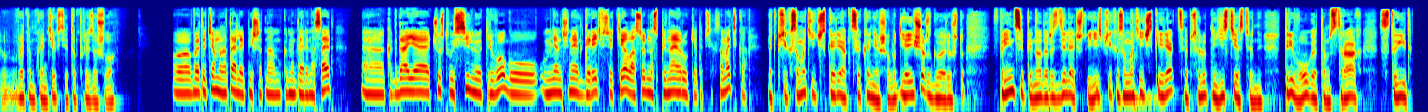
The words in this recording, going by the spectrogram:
в этом контексте это произошло. В эту тему Наталья пишет нам комментарий на сайт. Э, когда я чувствую сильную тревогу, у меня начинает гореть все тело, особенно спина и руки. Это психосоматика? Это психосоматическая реакция, конечно. Вот я еще раз говорю, что в принципе надо разделять, что есть психосоматические реакции абсолютно естественные. Тревога, там, страх, стыд,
